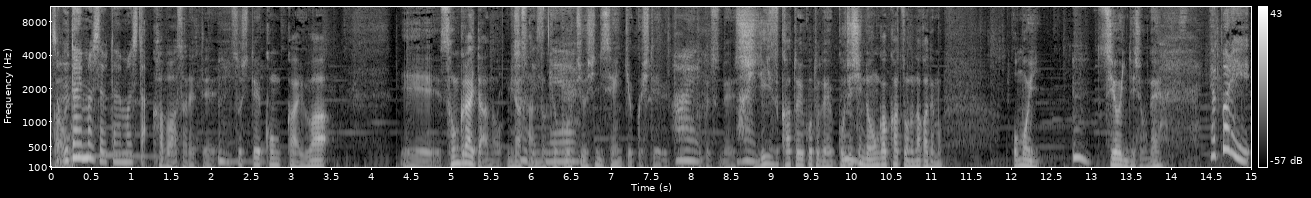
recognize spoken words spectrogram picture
とかを歌いました歌いました。カバーされて、そして今回は、えー、ソングライターの皆さんの曲を中心に選曲しているということですね、はい、シリーズ化ということでご自身の音楽活動の中でも思い、強いんでしょうね。やっぱり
